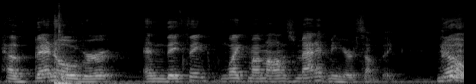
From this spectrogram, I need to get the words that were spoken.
have been over and they think like my mom's mad at me or something. No,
